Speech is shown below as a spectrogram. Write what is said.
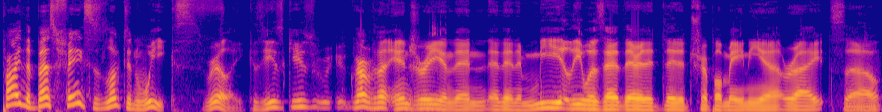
probably the best Fénix has looked in weeks, really, because he's he's recovered from that injury, and then and then immediately was out there. They they did Triplemanía, right? So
